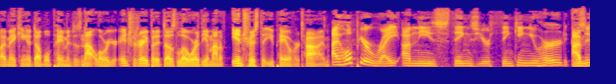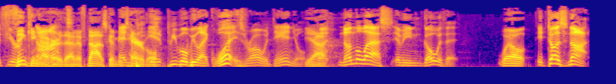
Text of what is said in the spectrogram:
By making a double payment does not lower your interest rate, but it does lower the amount of interest that you pay over time. I hope you're right on these things you're thinking you heard. I'm if you're thinking I heard them. If not, it's going to be terrible. it- people will be like, "What is wrong with Daniel?" Yeah. But nonetheless, I mean, go with it. Well, It does not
